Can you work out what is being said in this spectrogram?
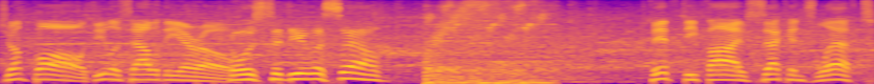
Jump ball. De La Salle with the arrow. Goes to De La Salle. 55 seconds left.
